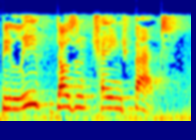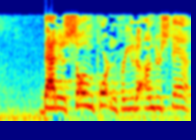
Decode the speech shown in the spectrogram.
Belief doesn't change facts. That is so important for you to understand.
